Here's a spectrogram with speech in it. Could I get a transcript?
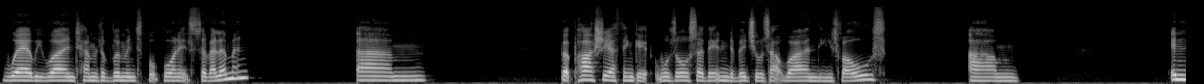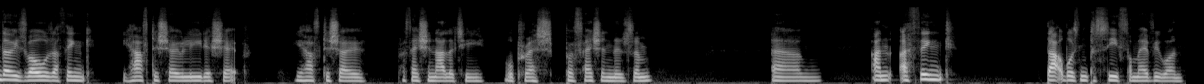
where we were in terms of women's football and its development. Um, but partially, I think it was also the individuals that were in these roles. Um, in those roles, I think you have to show leadership, you have to show professionality or professionalism. Um, and I think that wasn't perceived from everyone.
